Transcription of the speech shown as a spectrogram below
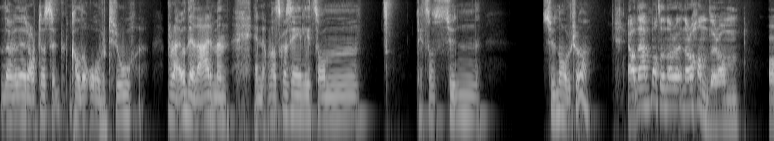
Det er rart å kalle det overtro, for det er jo det det er, men en, hva skal jeg si, litt sånn Litt sånn sunn Sunn overtro, da. Ja, det er på en måte når det, når det handler om å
